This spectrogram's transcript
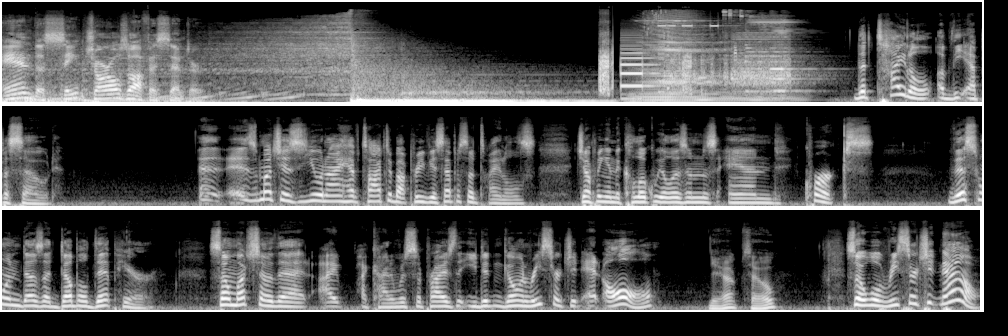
and the St. Charles Office Center. The title of the episode. As much as you and I have talked about previous episode titles, jumping into colloquialisms and quirks, this one does a double dip here. So much so that I, I kind of was surprised that you didn't go and research it at all. Yeah, so? So we'll research it now.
